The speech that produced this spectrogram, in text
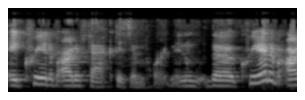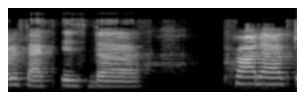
a creative artifact is important, and the creative artifact is the product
